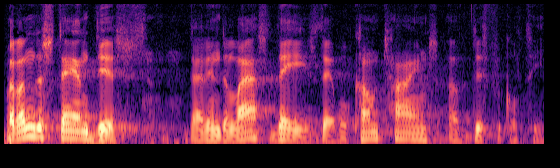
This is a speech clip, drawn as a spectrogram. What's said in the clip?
But understand this that in the last days there will come times of difficulty.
